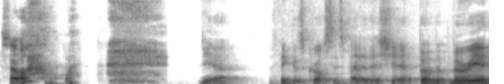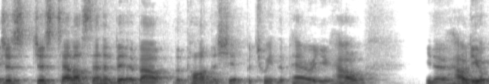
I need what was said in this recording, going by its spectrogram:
So yeah, fingers crossed it's better this year. But Maria, just just tell us then a bit about the partnership between the pair of you. How you know how do your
